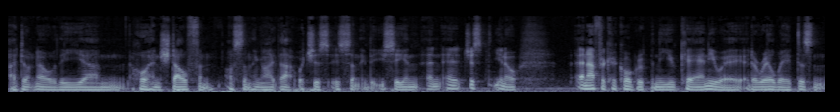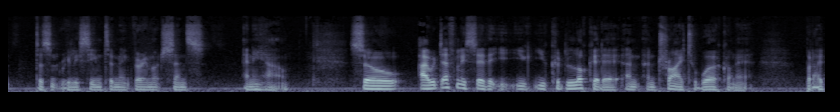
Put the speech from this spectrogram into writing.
I don't know, the um, Hohenstaufen or something like that, which is, is something that you see. And, and, and just, you know, an Afrika Korps group in the UK anyway at a railway doesn't doesn't really seem to make very much sense anyhow. So I would definitely say that you, you could look at it and, and try to work on it, but I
